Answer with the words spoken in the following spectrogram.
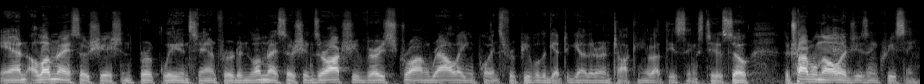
and alumni associations, Berkeley and Stanford and alumni associations are actually very strong rallying points for people to get together and talking about these things too. So the tribal knowledge is increasing.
